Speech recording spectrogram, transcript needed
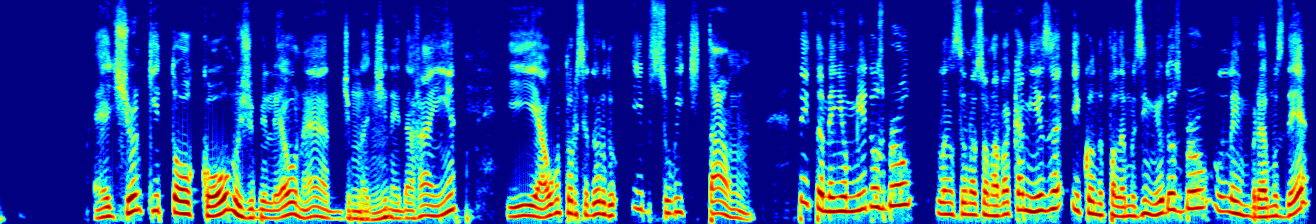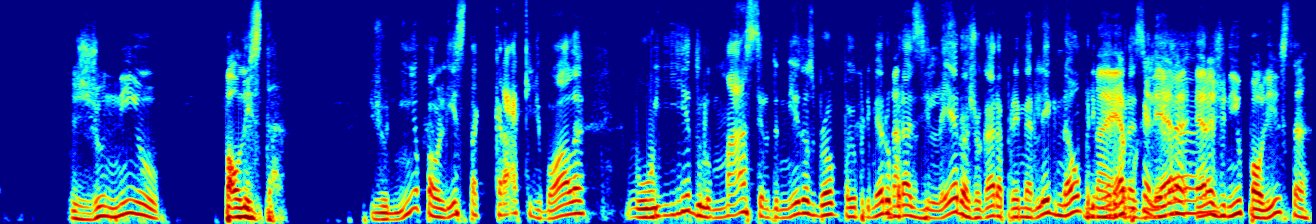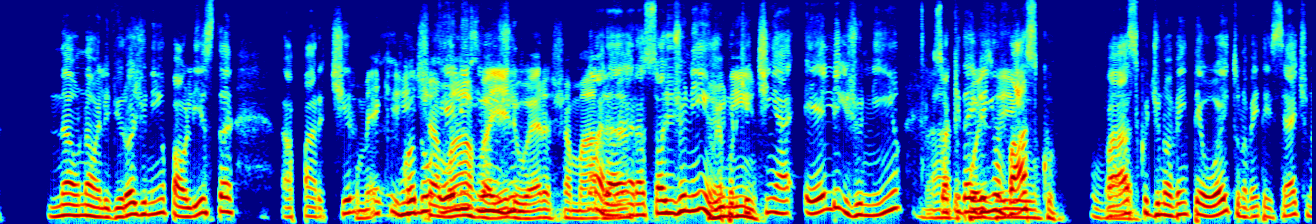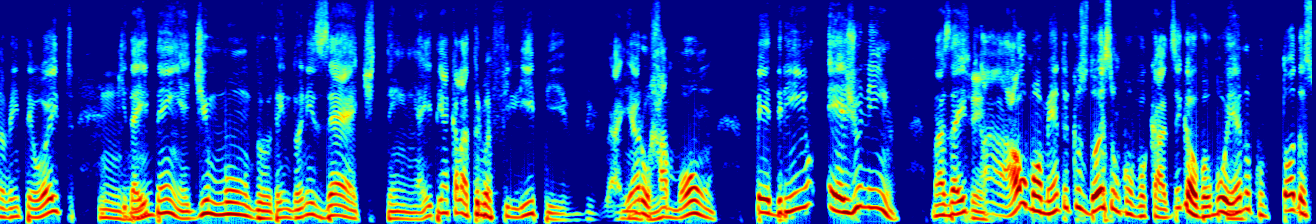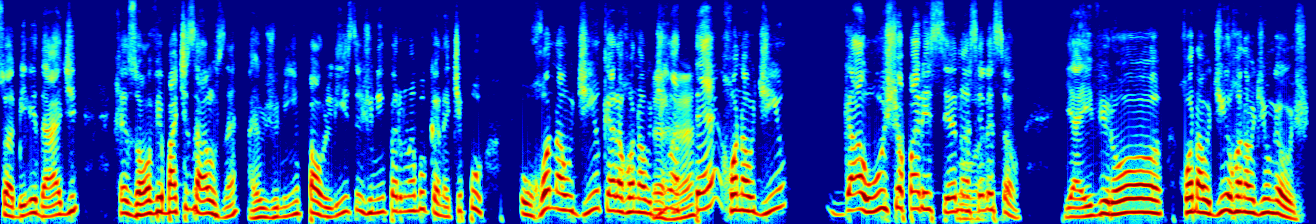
Ed Sheeran que tocou no jubileu, né, de Uhum. platina e da rainha, e é um torcedor do Ipswich Town. Tem também o Middlesbrough lançando a sua nova camisa, e quando falamos em Middlesbrough, lembramos de Juninho Paulista. Juninho Paulista, craque de bola, o ídolo master do Middlesbrough, foi o primeiro Na- brasileiro a jogar a Premier League, não o Na primeiro época ele brasileiro. era, a- era Juninho Paulista? Não, não, ele virou Juninho Paulista a partir Como é que a gente quando chamava o ele? Ou era chamado? Não, era, né? era só Juninho, é porque Juninho. tinha ele, Juninho, só Ah, que daí vem o veio- Vasco. O. Vasco de 98, 97, 98, que daí Uhum. tem Edmundo, tem Donizete, tem aí tem aquela turma Felipe, aí era o Uhum. Ramon, Pedrinho e Juninho. Mas aí Sim. há o momento que os dois são convocados. E Galvão Bueno, com toda a sua habilidade, resolve batizá-los, né? Aí o Juninho Paulista e o Juninho Pernambucano. É tipo o Ronaldinho, que era Ronaldinho, Aham. até Ronaldinho Gaúcho aparecer na seleção. E aí virou Ronaldinho, Ronaldinho Gaúcho.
